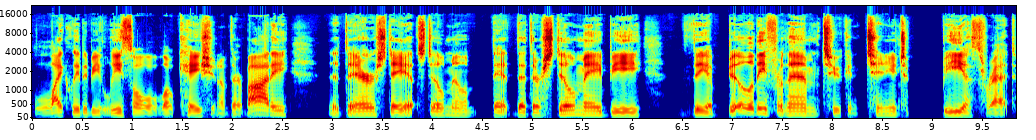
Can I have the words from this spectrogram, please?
likely to be lethal location of their body that there stay still that, that there still may be the ability for them to continue to be a threat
